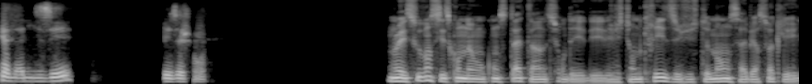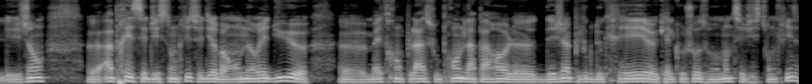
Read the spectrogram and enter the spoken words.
canaliser les échanges. Oui, souvent, c'est ce qu'on on constate hein, sur des, des, gestions de crise. Justement, on s'aperçoit que les, les gens, euh, après cette gestion de crise, se disent bah, on aurait dû euh, euh, mettre en place ou prendre la parole euh, déjà plutôt que de créer quelque chose au moment de cette gestion de crise.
